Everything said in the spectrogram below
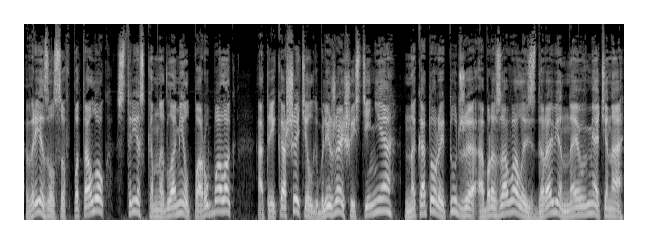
врезался в потолок, с треском надломил пару балок, отрикошетил к ближайшей стене, на которой тут же образовалась здоровенная вмятина,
